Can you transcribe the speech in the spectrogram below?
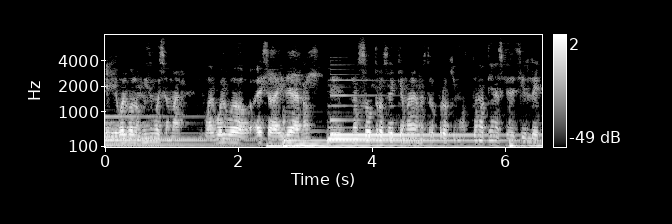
eh, vuelvo a lo mismo, es amar. Igual vuelvo a esa idea, ¿no? De nosotros hay que amar a nuestro prójimo. Tú no tienes que decirle,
